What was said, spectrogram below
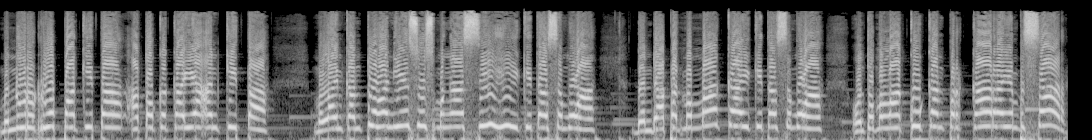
menurut rupa kita atau kekayaan kita, melainkan Tuhan Yesus mengasihi kita semua dan dapat memakai kita semua untuk melakukan perkara yang besar.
